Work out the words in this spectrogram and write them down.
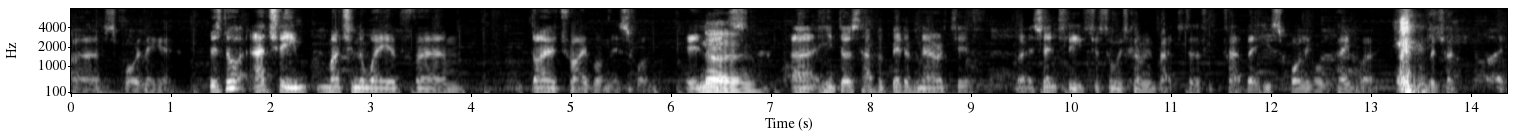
uh, spoiling it. There's not actually much in the way of um, diatribe on this one. It, No. uh, he does have a bit of narrative, but essentially he's just always coming back to the fact that he's spoiling all the paintwork, which I like.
